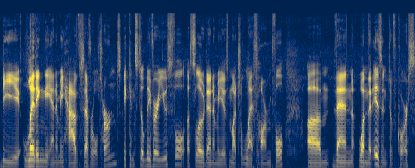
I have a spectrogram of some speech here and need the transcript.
be letting the enemy have several turns, it can still be very useful. A slowed enemy is much less harmful um, than one that isn't, of course.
